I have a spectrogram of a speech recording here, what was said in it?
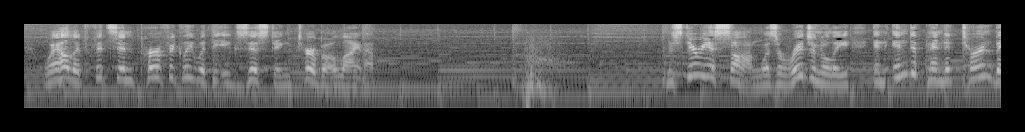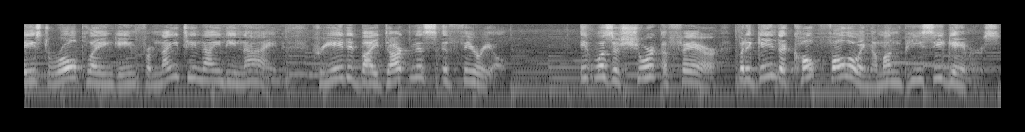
well, it fits in perfectly with the existing Turbo lineup. Mysterious Song was originally an independent turn based role playing game from 1999, created by Darkness Ethereal. It was a short affair, but it gained a cult following among PC gamers.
